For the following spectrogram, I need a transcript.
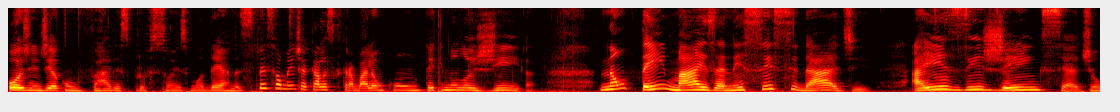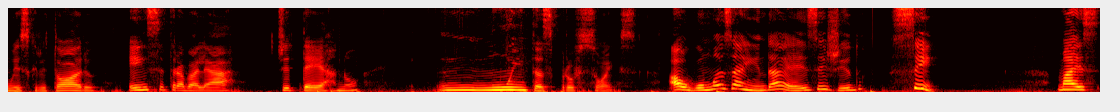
hoje em dia com várias profissões modernas, especialmente aquelas que trabalham com tecnologia, não tem mais a necessidade a exigência de um escritório em se trabalhar de terno em muitas profissões. Algumas ainda é exigido, sim, mas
